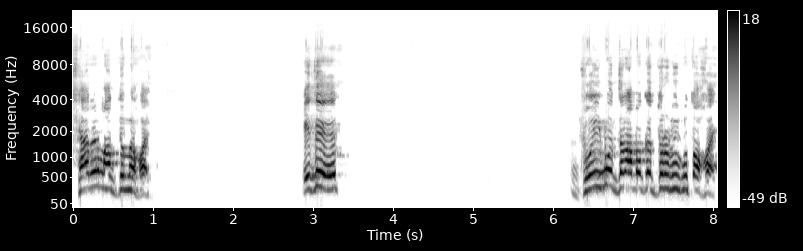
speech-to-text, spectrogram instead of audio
শেয়ারের মাধ্যমে হয়। এদের জৈব দ্রাবকে দ্রবীভূত হয়।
